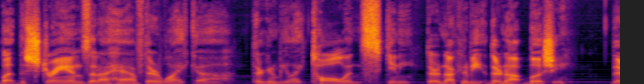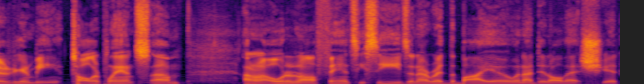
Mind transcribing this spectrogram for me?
but the strands that I have, they're like uh, they're gonna be like tall and skinny. They're not gonna be. They're not bushy. They're gonna be taller plants. Um, I don't know. I ordered all fancy seeds, and I read the bio, and I did all that shit.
